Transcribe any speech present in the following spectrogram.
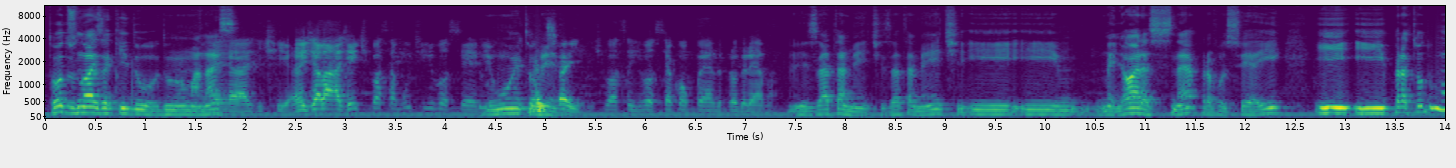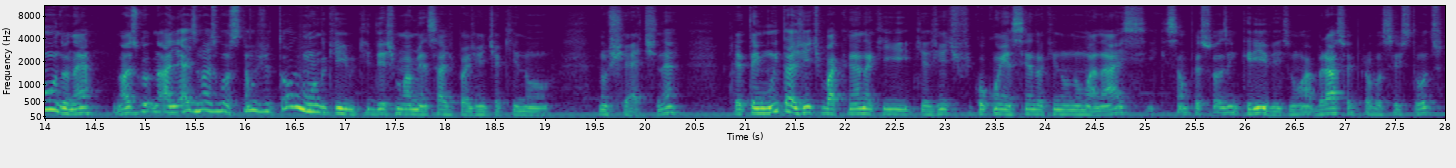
Todos nós aqui do, do Numanais, É, a gente, Ângela, a gente gosta muito de você, viu? muito É isso mesmo. aí. A gente gosta de você acompanhando o programa. Exatamente, exatamente. E, e melhoras, né, para você aí e, e para todo mundo, né? Nós, aliás, nós gostamos de todo mundo que, que deixa uma mensagem para a gente aqui no, no chat, né? Porque tem muita gente bacana que, que a gente ficou conhecendo aqui no Numanais e que são pessoas incríveis. Um abraço aí para vocês todos.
